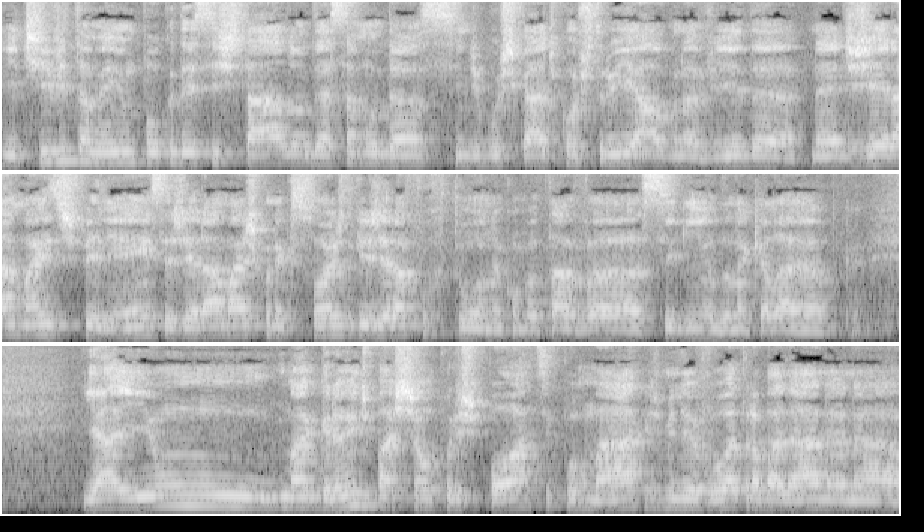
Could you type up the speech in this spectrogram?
E tive também um pouco desse estalo, dessa mudança, assim, de buscar, de construir algo na vida, né, de gerar mais experiência, gerar mais conexões do que gerar fortuna, como eu estava seguindo naquela época. E aí um, uma grande paixão por esportes e por marcas me levou a trabalhar né, na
